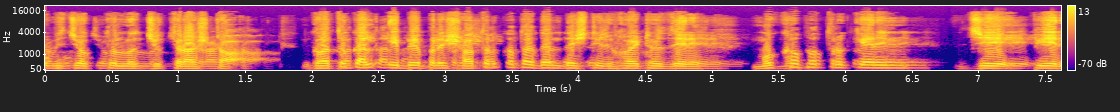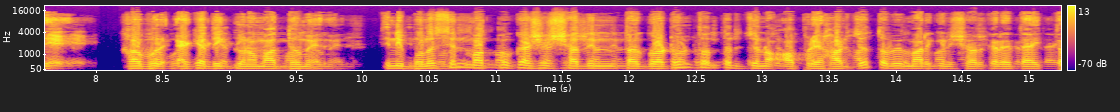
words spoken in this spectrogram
অভিযোগ তুলল যুক্তরাষ্ট্র। গতকাল এ ব্যাপারে সতর্কতা দেন দেশটির হোয়াইট হাউসের মুখপাত্র ক্যারিন জে পিয়েরে খবর একাধিক গণমাধ্যমের তিনি বলেছেন মত প্রকাশের স্বাধীনতা গঠনতন্ত্রের জন্য অপরিহার্য তবে মার্কিন সরকারের দায়িত্ব।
